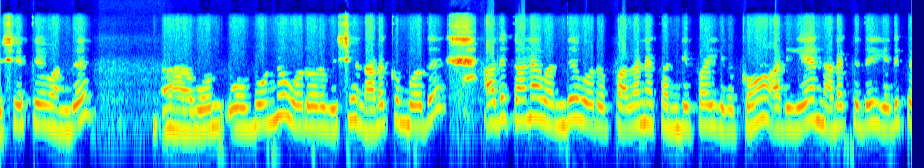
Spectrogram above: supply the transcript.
விஷயத்தையும் வந்து ஒவ்வொன்றும் ஒரு ஒரு விஷயம் நடக்கும்போது அதுக்கான வந்து ஒரு பலனை கண்டிப்பா இருக்கும். அது ஏன் நடக்குது? எதுக்கு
